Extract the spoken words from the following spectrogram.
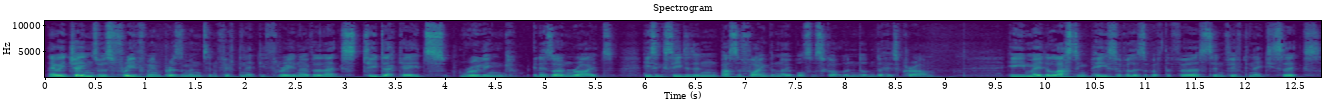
Anyway, James was freed from imprisonment in 1583, and over the next two decades, ruling in his own right, he succeeded in pacifying the nobles of Scotland under his crown. He made a lasting peace with Elizabeth I in 1586,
